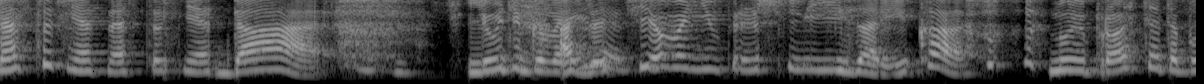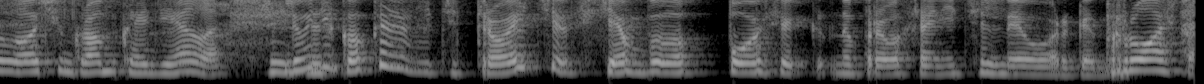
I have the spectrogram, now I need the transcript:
Нас тут нет, нас тут нет. Да. Люди говорили... А зачем они пришли? Из-за Рика. Ну и просто это было очень громкое дело. Жесть, люди... Насколько же в Детройте всем было пофиг на правоохранительные органы? Просто.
